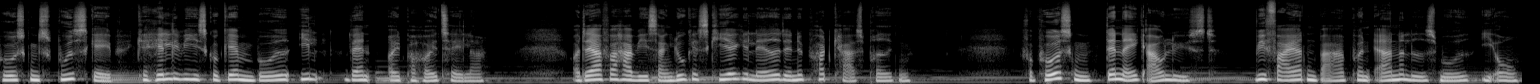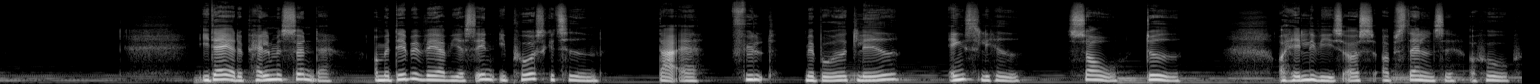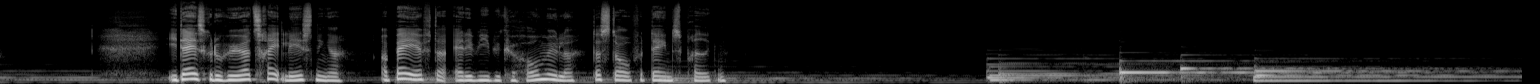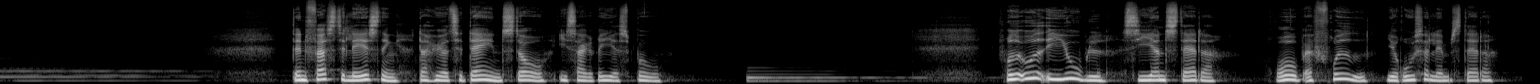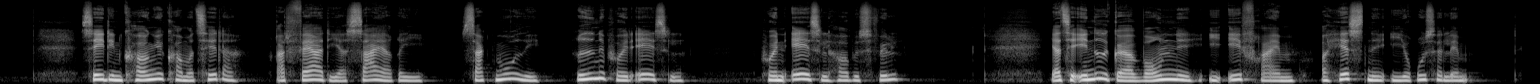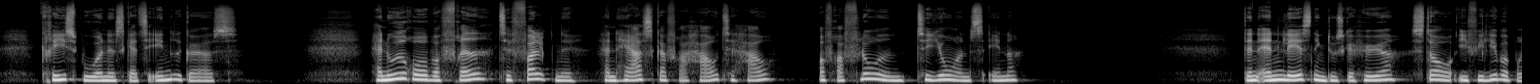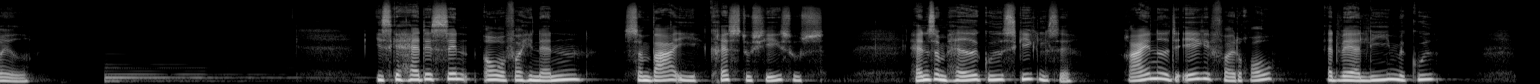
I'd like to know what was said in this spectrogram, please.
Påskens budskab kan heldigvis gå gennem både ild, vand og et par højtalere. Og derfor har vi i St. Lukas Kirke lavet denne podcastprædiken. For påsken, den er ikke aflyst. Vi fejrer den bare på en anderledes måde i år. I dag er det Palme søndag, og med det bevæger vi os ind i påsketiden, der er fyldt med både glæde, ængstelighed, sorg, død og heldigvis også opstandelse og håb. I dag skal du høre tre læsninger, og bagefter er det Vibeke Hovmøller, der står for dagens prædiken. Den første læsning, der hører til dagen, står i Zakarias bog. Bryd ud i jubel, Sions datter. Råb af fryd, Jerusalems datter. Se, din konge kommer til dig, retfærdig og sejrrig, sagt modig, ridende på et æsel, på en æselhoppes føl. Jeg til intet gør vognene i Efraim og hestene i Jerusalem. Krigsbuerne skal til intet gøres. Han udråber fred til folkene, han hersker fra hav til hav og fra floden til jordens ender. Den anden læsning, du skal høre, står i Filipperbrevet. I skal have det sind over for hinanden, som var i Kristus Jesus. Han, som havde Guds skikkelse, regnede det ikke for et rov at være lige med Gud,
